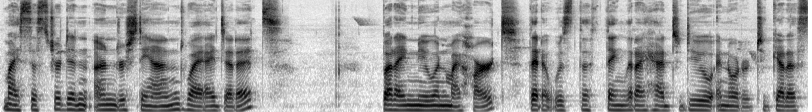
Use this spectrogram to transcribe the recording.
My sister didn't understand why I did it, but I knew in my heart that it was the thing that I had to do in order to get us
